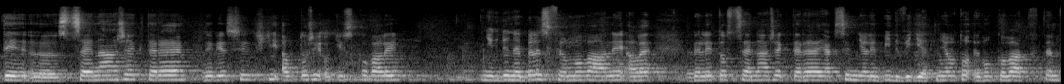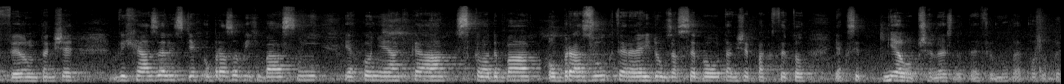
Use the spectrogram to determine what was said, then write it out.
Ty eh, scénáře, které devětsilští autoři otiskovali, nikdy nebyly sfilmovány, ale byly to scénáře, které jaksi měly být vidět. Mělo to evokovat ten film, takže vycházely z těch obrazových básní jako nějaká skladba obrazů, které jdou za sebou, takže pak se to jaksi mělo převést do té filmové podoby.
